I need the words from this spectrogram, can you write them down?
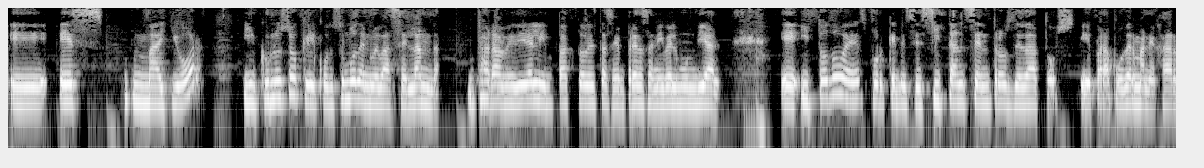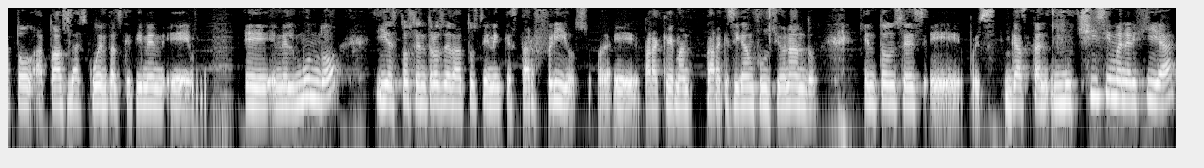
eh, es mayor incluso que el consumo de Nueva Zelanda para medir el impacto de estas empresas a nivel mundial. Eh, y todo es porque necesitan centros de datos para poder manejar a todas las cuentas que tienen en el mundo y estos centros de datos tienen que estar fríos para, que, para que sigan funcionando. Entonces, pues gastan muchísima energía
